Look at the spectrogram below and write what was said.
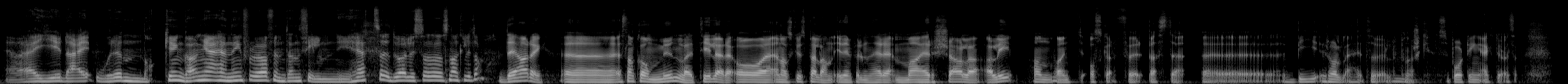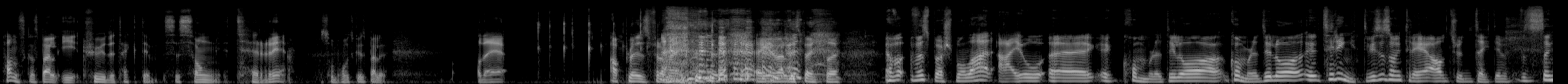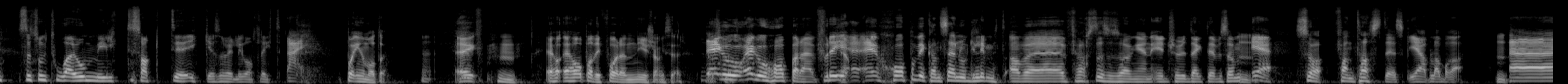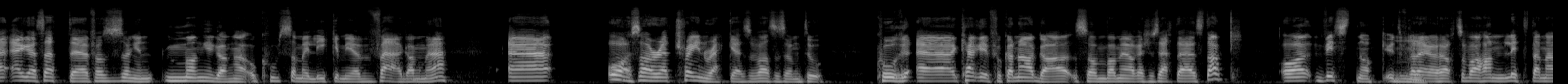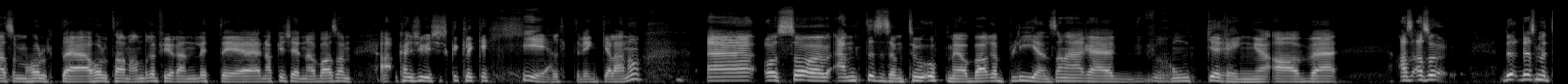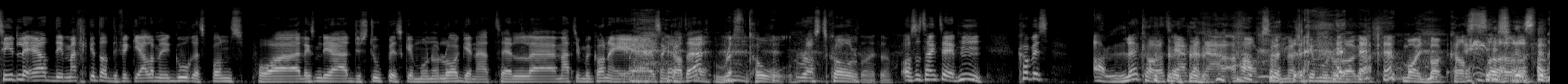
Ja, jeg gir deg ordet nok en gang, Henning, for du har funnet en filmnyhet du har lyst til å snakke litt om. Det har jeg. Eh, jeg snakka om Moonlight tidligere, og en av skuespillerne i den filmen her er Mahershala Ali. Han vant Oscar for beste uh, birolle, heter det vel på norsk. Supporting actor, altså. Han skal spille i True Detective sesong tre som hovedskuespiller. Og det er applaus fra meg. jeg er veldig spent på det. Ja, for- spørsmålet her er jo eh, Kommer det til å, kommer det til å eh, Trengte vi sesong tre av True Detective? Sesong, sesong to er jo mildt sagt eh, ikke så veldig godt likt. Nei. På ingen måte. Jeg, hmm, jeg, jeg håper de får en ny sjanse her. Jeg òg- jeg håper det. Fordi jeg, jeg håper vi kan se noe glimt av uh, første sesongen i True Detective, som er så fantastisk jævla bra. Eh, jeg har sett uh, første sesongen mange ganger og koser meg like mye hver gang med det. Eh, og så har du det trainwrecket som var sesong to. hvor eh, Keri Fukanaga, som var med og regisserte, stakk. Og visstnok, ut fra det jeg har hørt, så var han litt den der som holdt, eh, holdt han andre fyren litt i eh, nakkeskinnet. Og bare sånn ja, Kanskje vi ikke skal klikke helt vinkel her nå? Eh, og så endte sesong to opp med å bare bli en sånn her eh, runkering av eh, Altså, altså det, det som er tydelig, er at de merket at de fikk jævla mye god respons på eh, liksom, de dystopiske monologene til uh, Matthew McConaughey eh, sin karakter. Rust Cole. Rust Cole. Sånn. Og så tenkte jeg hm, hva hvis alle karakterene har sånne mørke monologer? Mann bak kassa.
